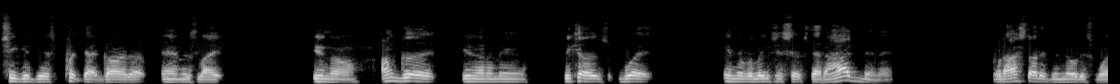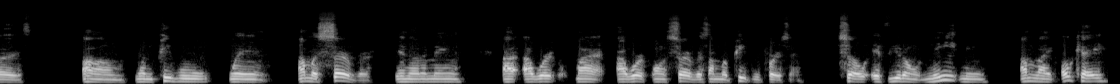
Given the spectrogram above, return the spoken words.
she could just put that guard up and it's like you know i'm good you know what i mean because what in the relationships that i've been in what i started to notice was um when people when I'm a server. You know what I mean? I, I work my I work on service. I'm a people person. So if you don't need me, I'm like, okay,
